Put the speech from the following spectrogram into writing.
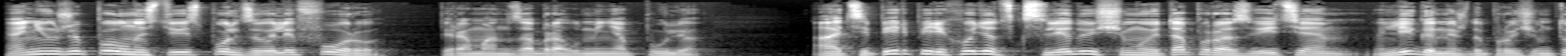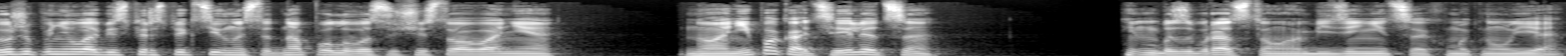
Они уже полностью использовали фору. Пироман забрал у меня пулю. А теперь переходят к следующему этапу развития. Лига, между прочим, тоже поняла бесперспективность однополого существования. Но они пока целятся. Им бы с братством объединиться, хмыкнул я.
